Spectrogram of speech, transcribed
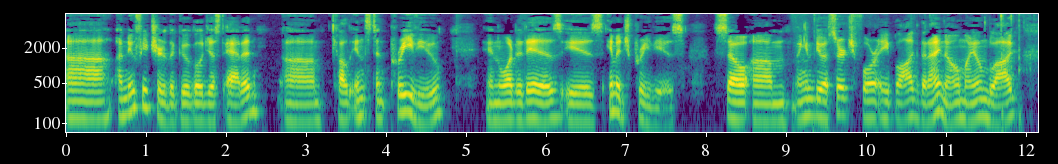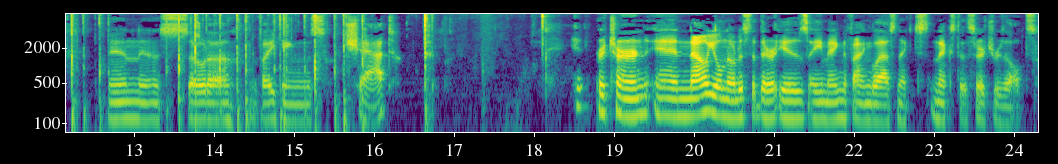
uh, a new feature that Google just added um, called Instant Preview. And what it is, is image previews. So um, I'm going to do a search for a blog that I know, my own blog, Minnesota Vikings Chat hit return and now you'll notice that there is a magnifying glass next next to the search results.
